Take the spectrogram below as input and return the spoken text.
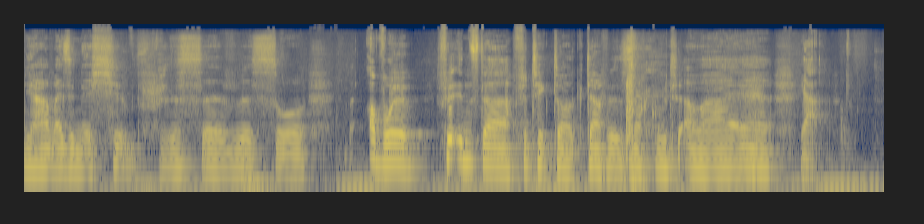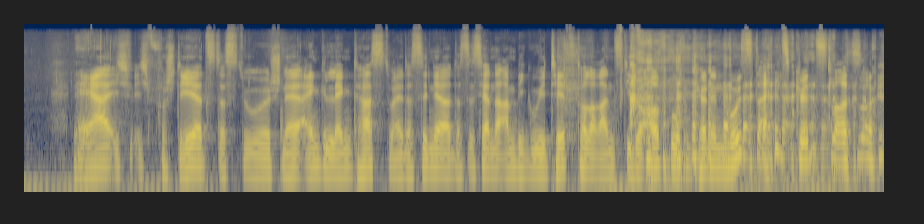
ja, weiß ich nicht, es äh, ist so, obwohl für Insta, für TikTok, dafür ist es noch gut, aber äh, ja, naja, ich, ich verstehe jetzt, dass du schnell eingelenkt hast, weil das sind ja, das ist ja eine Ambiguitätstoleranz, die du aufrufen können musst als Künstler. So.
